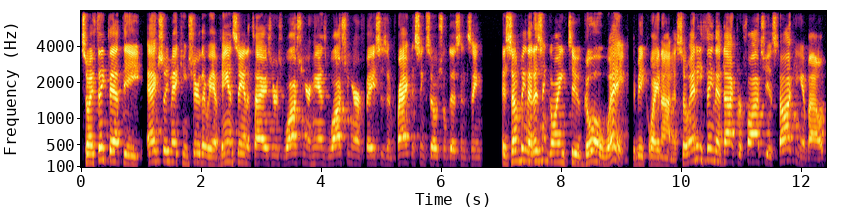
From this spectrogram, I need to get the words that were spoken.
So I think that the actually making sure that we have hand sanitizers, washing our hands, washing our faces, and practicing social distancing is something that isn't going to go away, to be quite honest. So anything that Dr. Fauci is talking about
